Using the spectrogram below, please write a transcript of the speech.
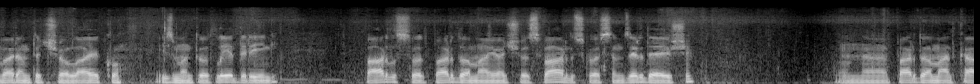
varam taču šo laiku izmantot liederīgi pārlasot, pārdomājot šos vārdus, ko esam dzirdējuši, un pārdomāt, kā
